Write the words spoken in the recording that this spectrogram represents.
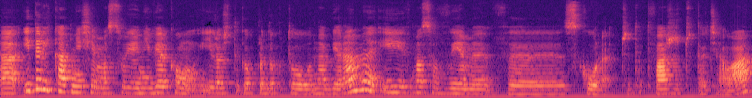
e, i delikatnie się masuje, niewielką ilość tego produktu nabieramy i wmasowujemy w skórę, czy to twarzy, czy to ciała,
